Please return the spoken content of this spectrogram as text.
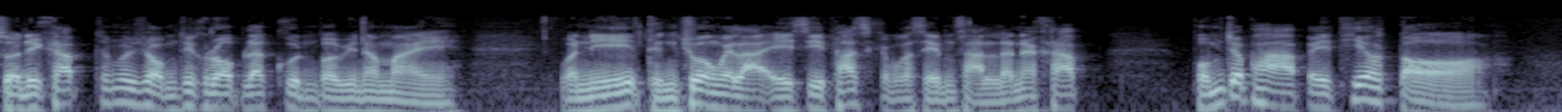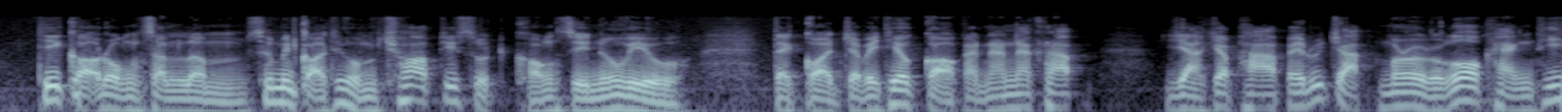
สวัสดีครับ ท่านผู้ชมที่ครพและคุณปวินามัย วันนี้ถึงช่วงเวลา AC Plus กับเกษมสันแล้วนะครับ ผมจะพาไปเที่ยวต่อที่เกาะรงซันลมซึ่งเป็นเกาะที่ผมชอบที่สุดของซีนูวิว แต่ก่อนจะไปเที่ยวเกาะกันนั้นนะครับ อยากจะพาไปรู้จักมรดกโลกแห่งที่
